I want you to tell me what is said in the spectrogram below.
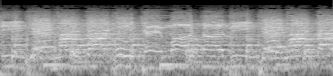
दी जय माता दी जय माता दी जय माता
